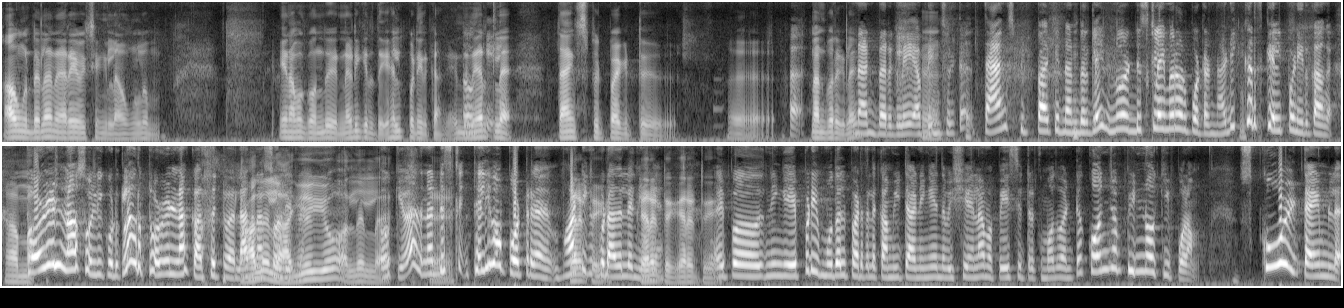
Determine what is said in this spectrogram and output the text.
அவங்கள்ட்டலாம் நிறைய விஷயங்கள் அவங்களும் நமக்கு வந்து நடிக்கிறதுக்கு ஹெல்ப் பண்ணியிருக்காங்க. இந்த. நேரத்தில் தேங்க்ஸ் பிட் பாக்கெட்டு நண்பர்களே. நண்பர்களே அப்படின்னு சொல்லிட்டு தேங்க்ஸ் பிட் பாக்கெட் நண்பர்களே. இன்னொரு டிஸ்க்ளைமர் ஒரு போட்டேன். நடிக்கிறதுக்கு ஹெல்ப் பண்ணிருக்காங்க ஆமா. தொழில்லாம் சொல்லி கொடுக்கல ஒரு தொழில்லாம் கத்துட்டு வரல ஐயோ அல்ல இல்லை ஓகேவா அதை நான் டிஸ்க் தெளிவா போட்டுறேன். மாட்டிக்க கூடாதுல்ல நீங்க. கரெக்ட் இப்போ நீங்க எப்படி முதல் படத்துல கமிட் ஆனீங்க இந்த விஷயம் எல்லாம் நம்ம பேசிட்டு இருக்கும்போது வந்துட்டு கொஞ்சம் பின்னோக்கி போலாம். ஸ்கூல் டைம்ல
